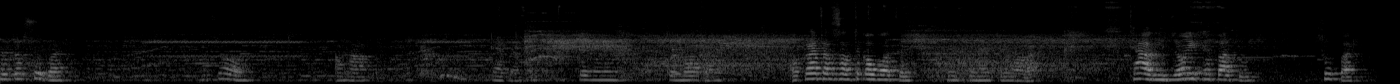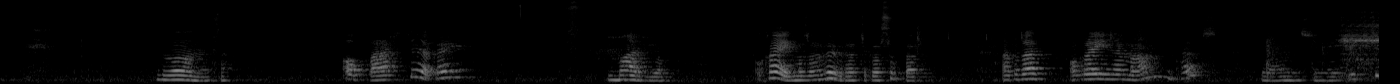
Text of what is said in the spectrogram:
No to super. A co? Aha. Nie wiem. To nie to może. Akurat to są tylko boty. Tak, widzą i chyba tu. Super. Zadowolony jestem. O, patrzcie, okej. Mario. Okej, możemy wybrać tego, super. Akurat Ukrainę mam też, więc się nie dziwcie.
